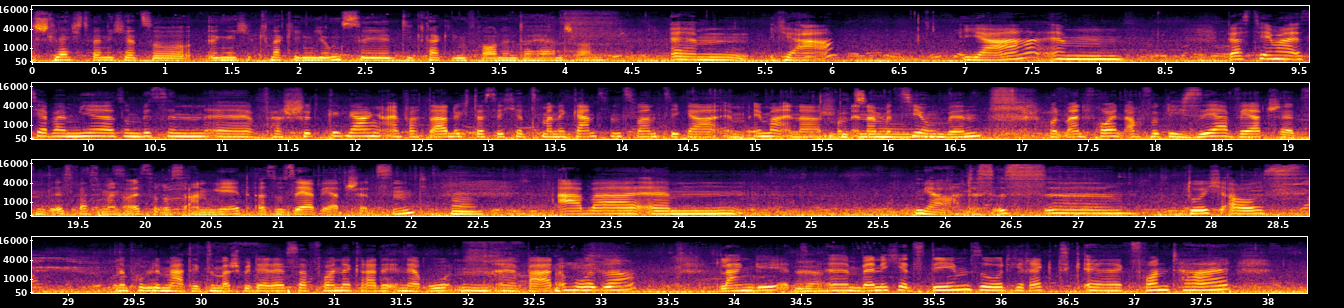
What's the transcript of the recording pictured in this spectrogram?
schlecht, wenn ich jetzt so irgendwelche knackigen Jungs sehe, die knackigen Frauen hinterher anschauen. Ähm, ja. Ja, ähm, das Thema ist ja bei mir so ein bisschen äh, verschütt gegangen, einfach dadurch, dass ich jetzt meine ganzen 20er im, immer in einer, schon Beziehung. in einer Beziehung bin und mein Freund auch wirklich sehr wertschätzend ist, was mein Äußeres angeht, also sehr wertschätzend. Hm. Aber ähm, ja, das ist äh, durchaus eine Problematik. Zum Beispiel der letzte Freund, der gerade in der roten äh, Badehose lang geht. Ja. Ähm, wenn ich jetzt dem so direkt äh, frontal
